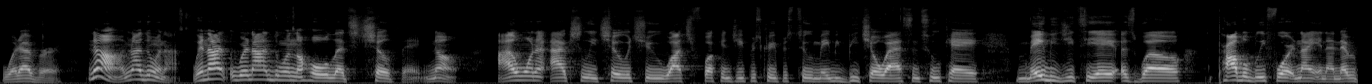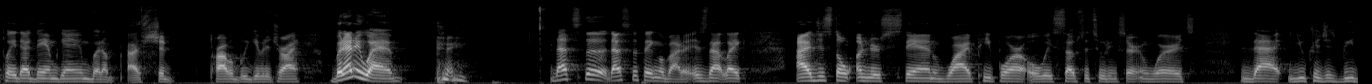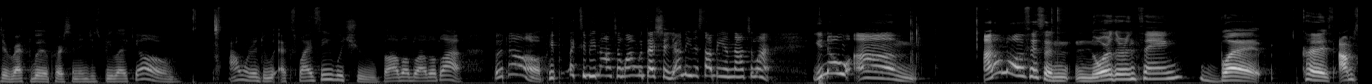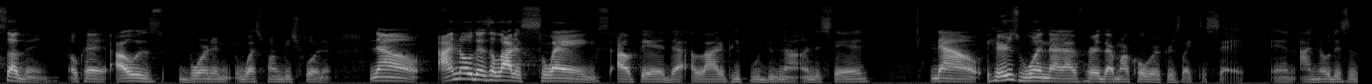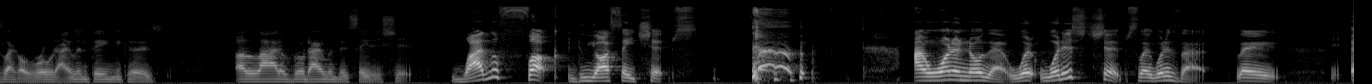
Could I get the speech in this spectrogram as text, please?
whatever. No, I'm not doing that. We're not we're not doing the whole let's chill thing. No. I want to actually chill with you, watch fucking Jeepers Creepers 2, maybe beat your ass in 2K, maybe GTA as well, probably Fortnite, and I never played that damn game, but I, I should probably give it a try. But anyway, that's the that's the thing about it is that like I just don't understand why people are always substituting certain words that you could just be direct with a person and just be like, yo, I want to do XYZ with you, blah, blah, blah, blah, blah. But no, people like to be nonchalant with that shit. Y'all need to stop being nonchalant. You know, um, I don't know if it's a northern thing, but because I'm southern, okay? I was born in West Palm Beach, Florida. Now, I know there's a lot of slangs out there that a lot of people do not understand. Now, here's one that I've heard that my coworkers like to say. And I know this is like a Rhode Island thing because a lot of Rhode Islanders say this shit. Why the fuck do y'all say chips? I want to know that. What what is chips? Like what is that? Like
